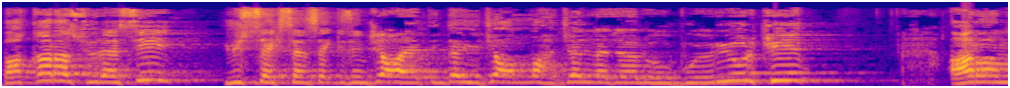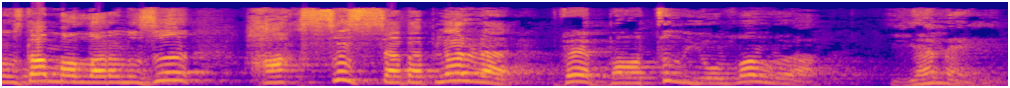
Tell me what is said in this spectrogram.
Bakara suresi 188. ayetinde Yüce Allah Celle Celaluhu buyuruyor ki aranızda mallarınızı haksız sebeplerle ve batıl yollarla yemeyin.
